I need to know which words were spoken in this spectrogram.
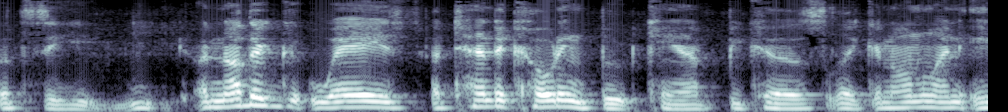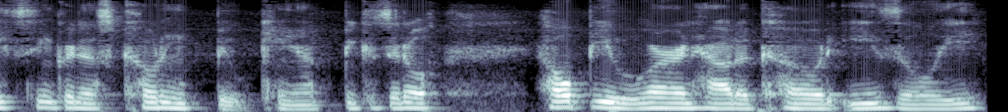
Let's see, another way is attend a coding boot camp, because, like, an online asynchronous coding boot camp, because it'll help you learn how to code easily.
